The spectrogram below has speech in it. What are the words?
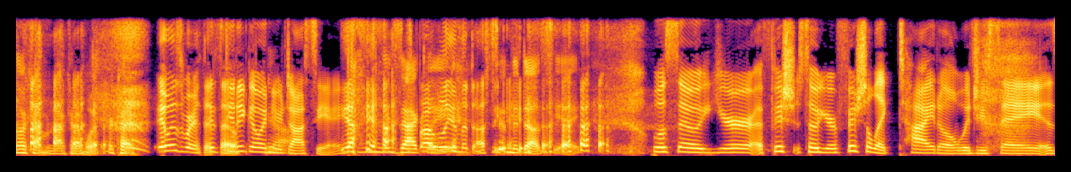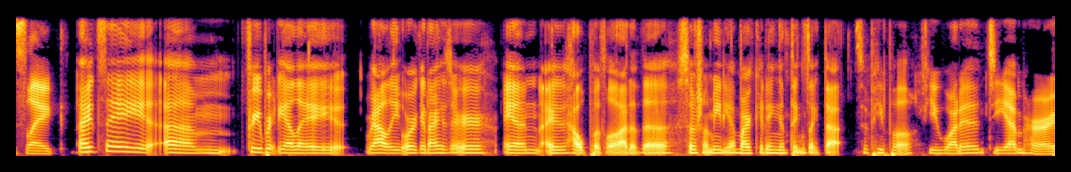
Okay, I'm knocking on wood. Okay. it was worth it. it's gonna go in your dossier. yeah, yeah, Exactly. Probably in the It's dossier. in the dossier. Well, so your official, so your official like title, would you say is like I'd say um, Free Britney LA rally organizer and I help with a lot of the social media marketing and things like that. So, people, if you want to DM her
